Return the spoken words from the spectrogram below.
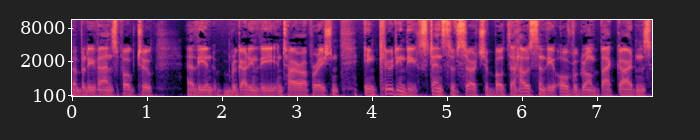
I believe Anne spoke to, uh, the, regarding the entire operation, including the extensive search of both the house and the overgrown back gardens,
